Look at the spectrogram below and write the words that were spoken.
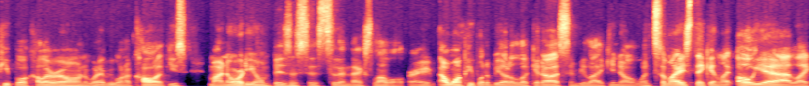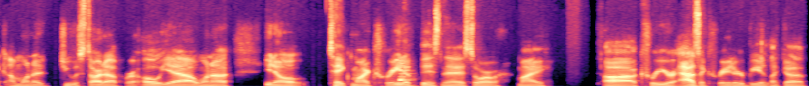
people of color owned whatever you want to call it these minority owned businesses to the next level right i want people to be able to look at us and be like you know when somebody's thinking like oh yeah like i want to do a startup or oh yeah i want to you know take my creative business or my uh career as a creator be it like a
